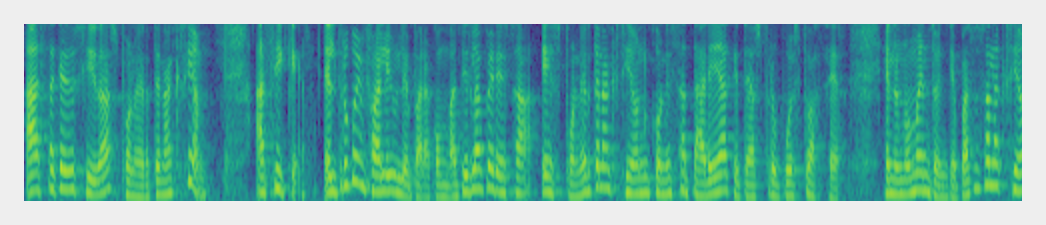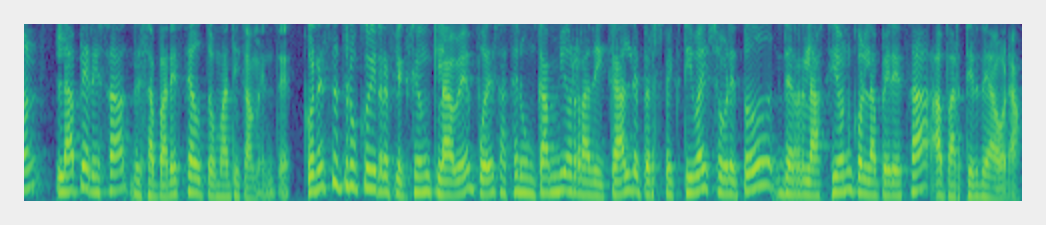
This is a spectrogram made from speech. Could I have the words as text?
hasta que decidas ponerte en acción. Así que el truco infalible para combatir la pereza es ponerte en acción con esa tarea que te has propuesto hacer. En el momento en que pasas a la acción, la pereza desaparece automáticamente. Con este truco y reflexión clave puedes hacer un cambio radical de perspectiva y sobre todo de relación con la pereza a partir de ahora.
